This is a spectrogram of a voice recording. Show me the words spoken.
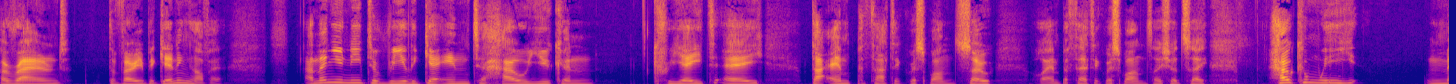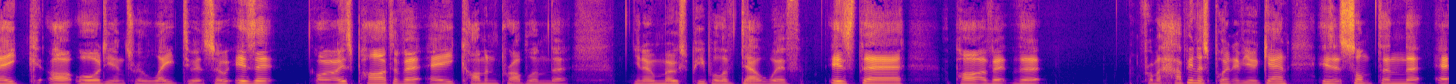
around the very beginning of it. And then you need to really get into how you can create a that empathetic response. So or empathetic response, I should say. How can we make our audience relate to it? So is it or is part of it a common problem that you know most people have dealt with? Is there part of it that from a happiness point of view again is it something that eh,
